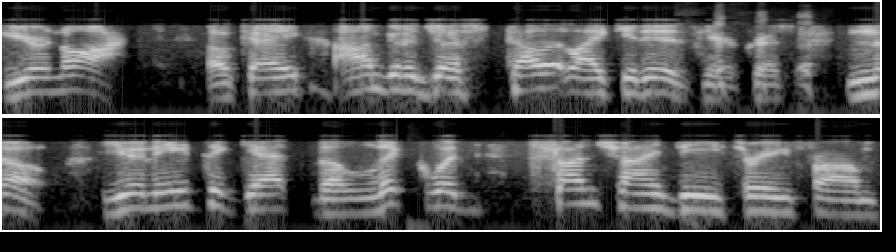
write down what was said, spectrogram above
you're not. Okay, I'm going to just tell it like it is here, Chris. no, you need to get the liquid Sunshine D3 from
